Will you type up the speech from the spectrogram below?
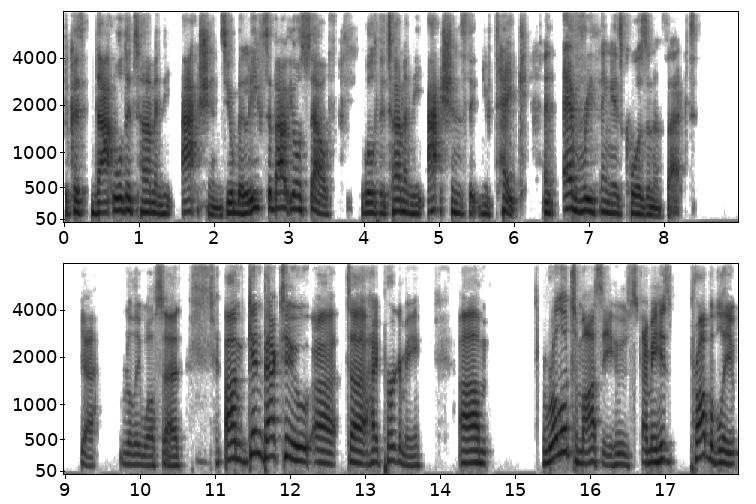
because that will determine the actions. Your beliefs about yourself will determine the actions that you take, and everything is cause and effect. Yeah, really well said. Um, getting back to uh to hypergamy, um, Rollo Tomasi, who's I mean, he's probably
